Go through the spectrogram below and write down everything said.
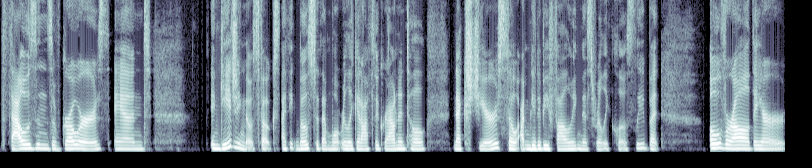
thousands of growers and engaging those folks. I think most of them won't really get off the ground until next year. So I'm going to be following this really closely. But overall, they are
